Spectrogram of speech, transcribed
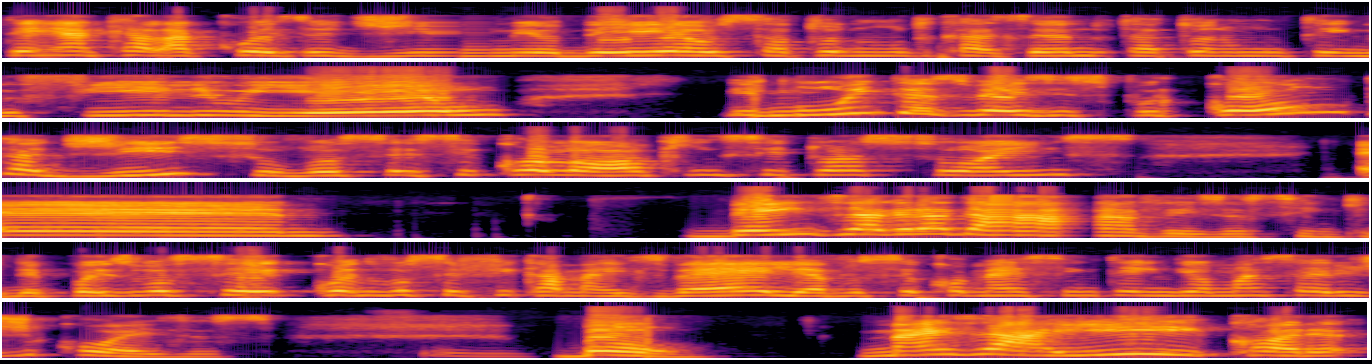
tem aquela coisa de, meu Deus, tá todo mundo casando, tá todo mundo tendo filho e eu. E muitas vezes, por conta disso, você se coloca em situações é, bem desagradáveis, assim, que depois você, quando você fica mais velha, você começa a entender uma série de coisas. Sim. Bom, mas aí, Cora,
